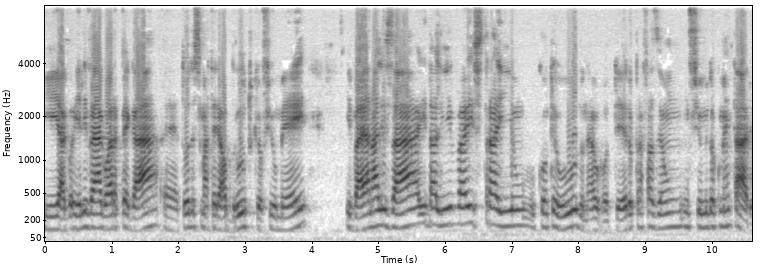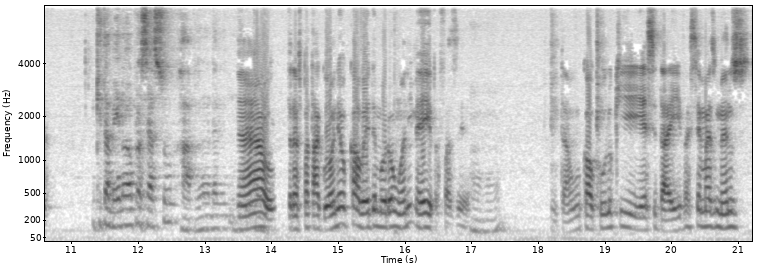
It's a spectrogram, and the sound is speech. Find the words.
e ele vai agora pegar é, todo esse material bruto que eu filmei e vai analisar e dali vai extrair um, o conteúdo, né, o roteiro, para fazer um, um, filme documentário. Que também não é um processo rápido, né? Deve... Não, o Transpatagônia o Cauê demorou um ano e meio para fazer. Uhum. Então eu calculo que esse daí vai ser mais ou menos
